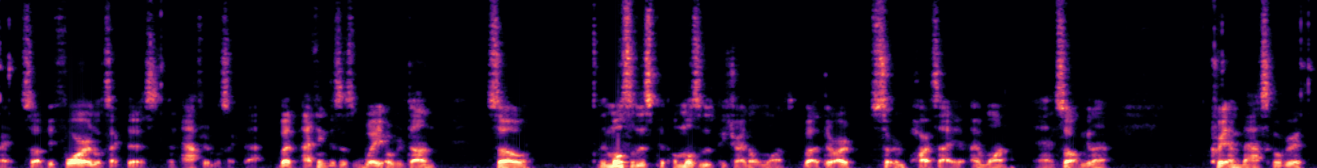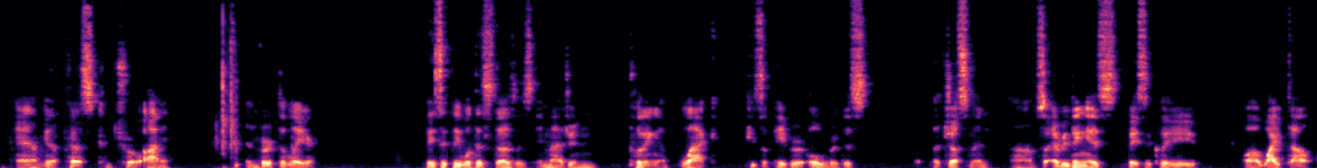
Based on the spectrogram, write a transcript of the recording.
right? So before it looks like this, and after it looks like that. But I think this is way overdone. So most of this most of this picture I don't want, but there are certain parts I, I want, and so I'm gonna create a mask over it, and I'm gonna press Control I to invert the layer. Basically, what this does is imagine putting a black piece of paper over this adjustment, um, so everything is basically uh, wiped out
